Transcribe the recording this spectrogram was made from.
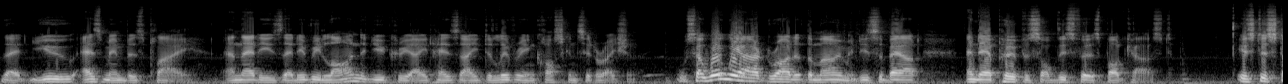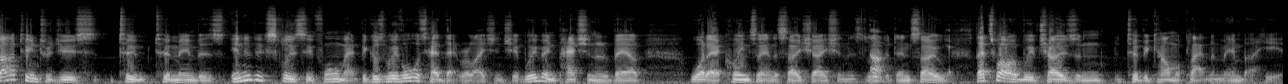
that you as members play and that is that every line that you create has a delivery and cost consideration so where we are right at the moment is about and our purpose of this first podcast is to start to introduce to, to members in an exclusive format because we've always had that relationship. We've been passionate about what our Queensland Association has ah, delivered. Oh, and so yes. that's why we've chosen to become a platinum member here,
